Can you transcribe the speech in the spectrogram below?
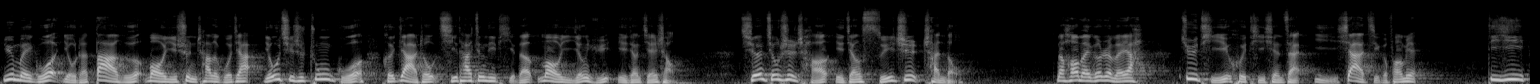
与美国有着大额贸易顺差的国家，尤其是中国和亚洲其他经济体的贸易盈余也将减少，全球市场也将随之颤抖。那郝买哥认为啊，具体会体现在以下几个方面：第一，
